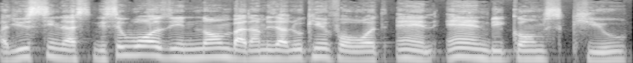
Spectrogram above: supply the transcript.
Are you seeing that? They say what's the number? That means they're looking for what N. N becomes Q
